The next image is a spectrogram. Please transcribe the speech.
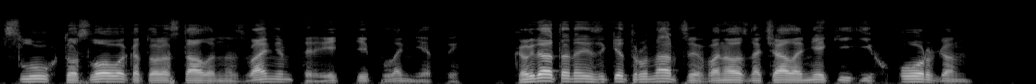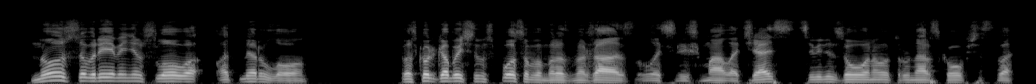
вслух то слово, которое стало названием третьей планеты. Когда-то на языке трунарцев оно означало некий их орган, но со временем слово отмерло, поскольку обычным способом размножалась лишь малая часть цивилизованного трунарского общества,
